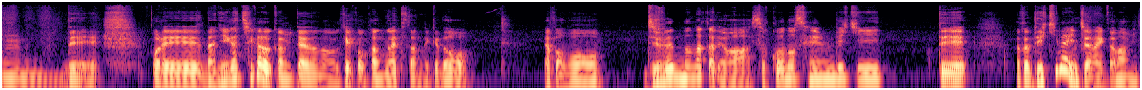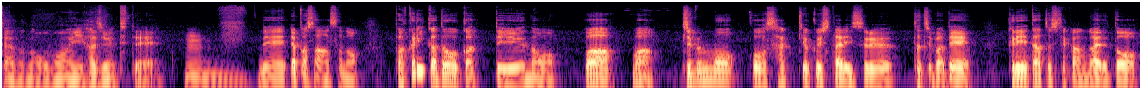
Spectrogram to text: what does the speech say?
うん。でこれ何が違うかみたいなのを結構考えてたんだけどやっぱもう自分の中ではそこの線引きってなんかできないんじゃないかなみたいなのを思い始めててうん。でやっぱさそのパクリかどうかっていうのはまあ自分もこう作曲したりする立場でクリエイターとして考えると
